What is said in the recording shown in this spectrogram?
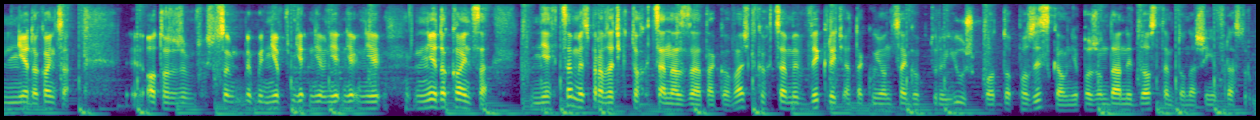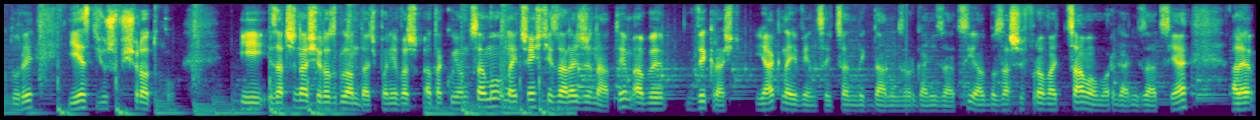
Nie do końca o to, że nie, nie, nie, nie, nie, do końca. Nie chcemy sprawdzać, kto chce nas zaatakować, tylko chcemy wykryć atakującego, który już po, pozyskał niepożądany dostęp do naszej infrastruktury, jest już w środku i zaczyna się rozglądać, ponieważ atakującemu najczęściej zależy na tym, aby wykraść jak najwięcej cennych danych z organizacji albo zaszyfrować całą organizację, ale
